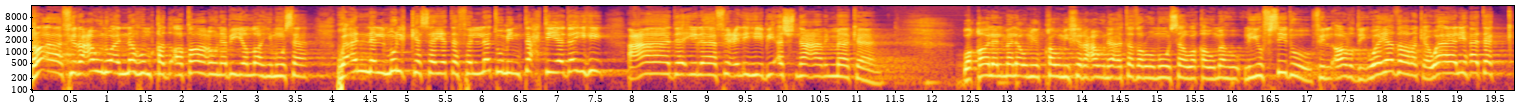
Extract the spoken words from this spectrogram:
رأى فرعون أنهم قد أطاعوا نبي الله موسى وأن الملك سيتفلت من تحت يديه عاد إلى فعله بأشنع مما كان. وقال الملأ من قوم فرعون أتذر موسى وقومه ليفسدوا في الأرض ويذرك وآلهتك؟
